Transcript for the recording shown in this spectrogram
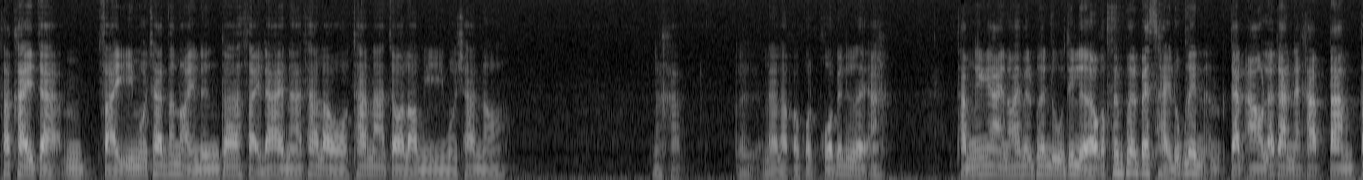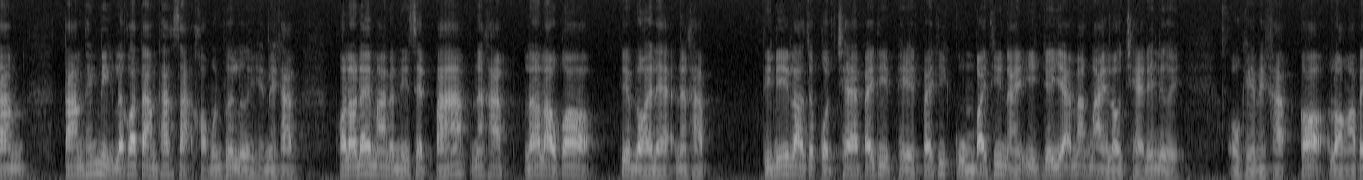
ถ้าใครจะใส่อีโมชันสักหน่อยนึงก็ใส่ได้นะ ถ้าเราถ้าหน้าจอเรามีอีโมชันเนาะนะครับเออแล้วเราก็กดโพสไปเลยอะทำง่ายๆเนาะให้เพื่อนๆดูที่เหลือก็เพื่อนๆไปใส่ลูกเล่นกันเอาแล้วกันนะครับ ตามตามตามเทคนิคแล้วก็ตามทักษะของเพื่อนๆเลยเห็นไหมครับพอเราได้มาแบบนี้เสร็จปั๊บนะครับ แล้วเราก็เรียบร้อยแล้วนะครับ ทีนี้เราจะกดแชร์ไปที่เพจไปที่กลุ่มไปที่ไหนอีกเยอะแยะมากมายเราแชร์ได้เลยโอเคไหมครับ ก็ลองเอาไป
